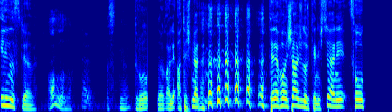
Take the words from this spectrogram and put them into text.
Elini ısıtıyor abi. Allah Allah. Evet. Isıtmıyor. Oğlum. Ali ateş mi yaktın? Telefon şarj olurken işte hani soğuk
